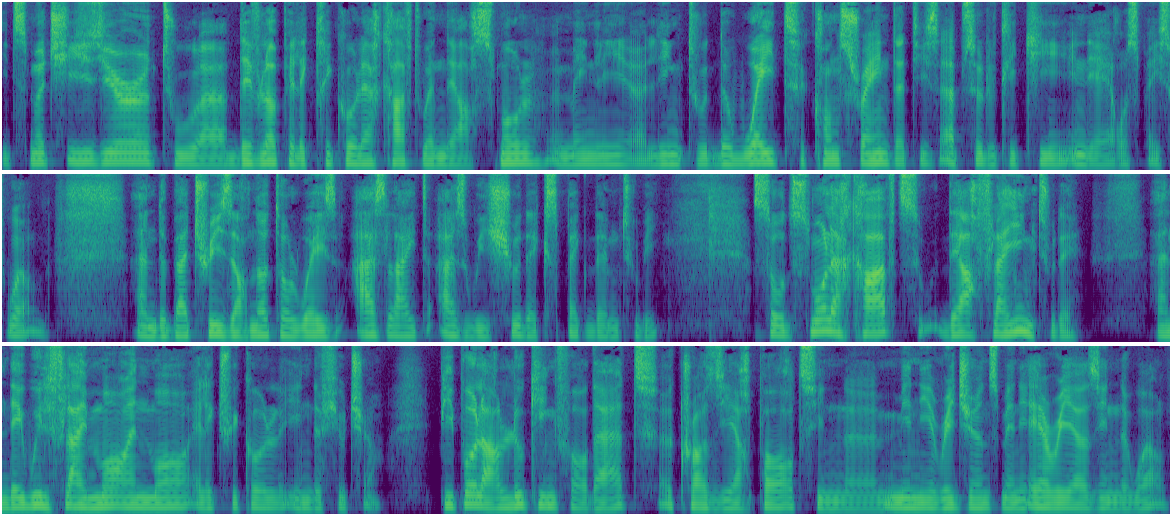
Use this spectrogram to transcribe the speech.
It's much easier to uh, develop electrical aircraft when they are small, mainly uh, linked to the weight constraint that is absolutely key in the aerospace world. And the batteries are not always as light as we should expect them to be. So small aircrafts, they are flying today and they will fly more and more electrical in the future. People are looking for that across the airports in uh, many regions, many areas in the world.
